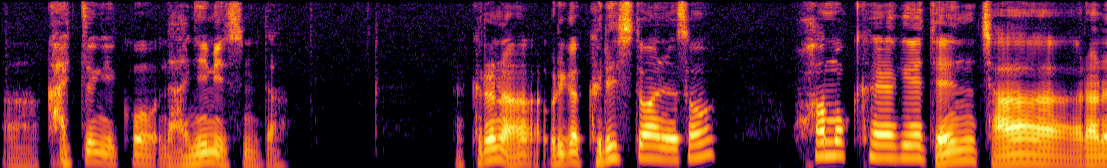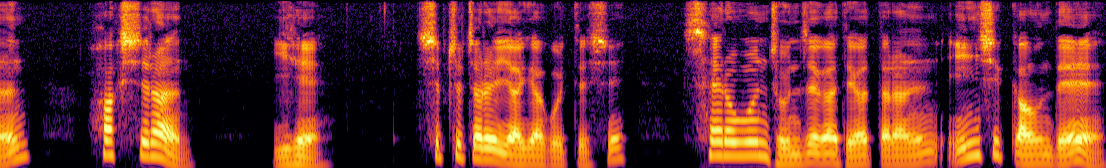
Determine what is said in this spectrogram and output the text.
아, 갈등이 있고 난임이 있습니다. 그러나 우리가 그리스도 안에서 화목하게 된 자라는 확실한 이해, 17절에 이야기하고 있듯이 새로운 존재가 되었다라는 인식 가운데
